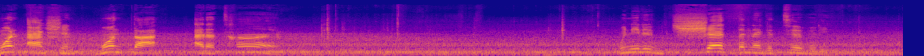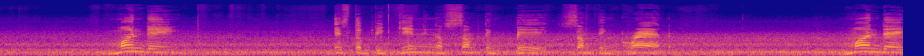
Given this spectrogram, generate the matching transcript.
one action, one thought at a time. We need to shed the negativity. Monday is the beginning of something big, something grand. Monday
